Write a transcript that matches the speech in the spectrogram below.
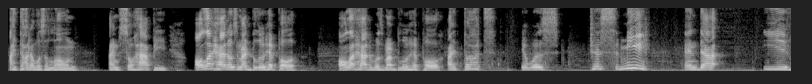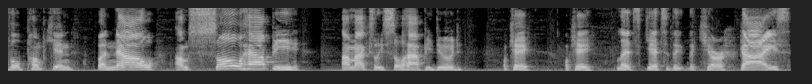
I thought I was alone. I'm so happy. All I had was my blue hippo. All I had was my blue hippo. I thought it was just me and that evil pumpkin. But now I'm so happy. I'm actually so happy, dude. Okay, okay, let's get the, the cure. Guys,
